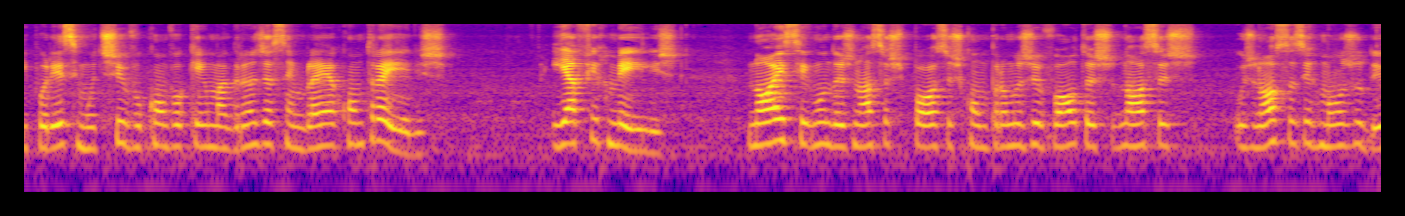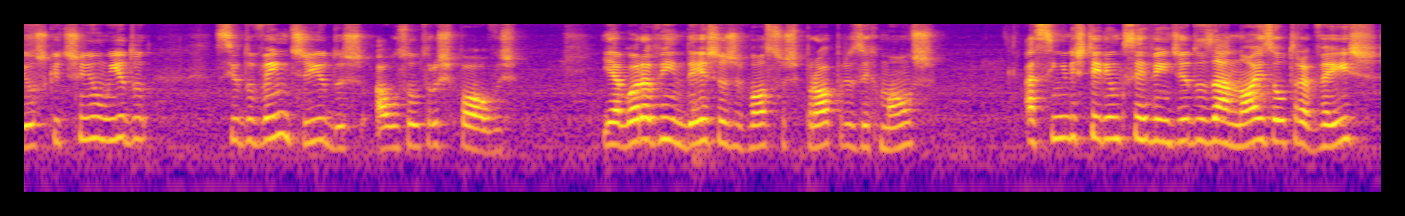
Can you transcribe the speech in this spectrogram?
E por esse motivo convoquei uma grande assembléia contra eles. E afirmei-lhes: Nós, segundo as nossas posses, compramos de volta as nossas, os nossos irmãos judeus que tinham ido sido vendidos aos outros povos, e agora vendeste os vossos próprios irmãos? Assim eles teriam que ser vendidos a nós outra vez?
